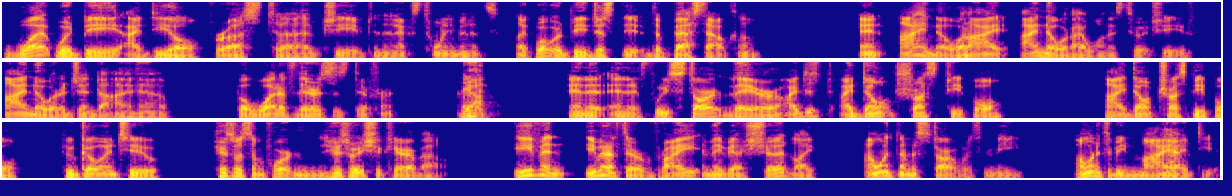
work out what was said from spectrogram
what would be ideal for us to have achieved in the next 20 minutes? Like what would be just the, the best outcome? And I know what I, I know what I want us to achieve. I know what agenda I have, but what if theirs is different? Yeah. And it, and if we start there, I just, I don't trust people. I don't trust people who go into, here's what's important. Here's what you should care about. Even, even if they're right, and maybe I should, like, I want them to start with me. I want it to be my Yeah. idea.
